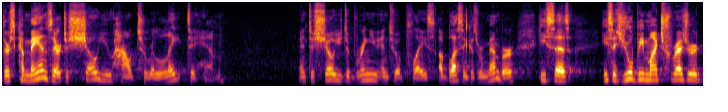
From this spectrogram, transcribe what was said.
there's commands there to show you how to relate to Him and to show you, to bring you into a place of blessing. Because remember, he says, he says, You'll be my treasured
